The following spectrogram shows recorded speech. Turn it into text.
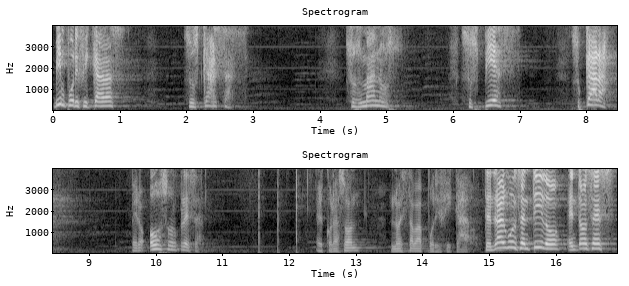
bien purificadas sus casas, sus manos, sus pies, su cara. Pero, oh sorpresa, el corazón no estaba purificado. ¿Tendrá algún sentido entonces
